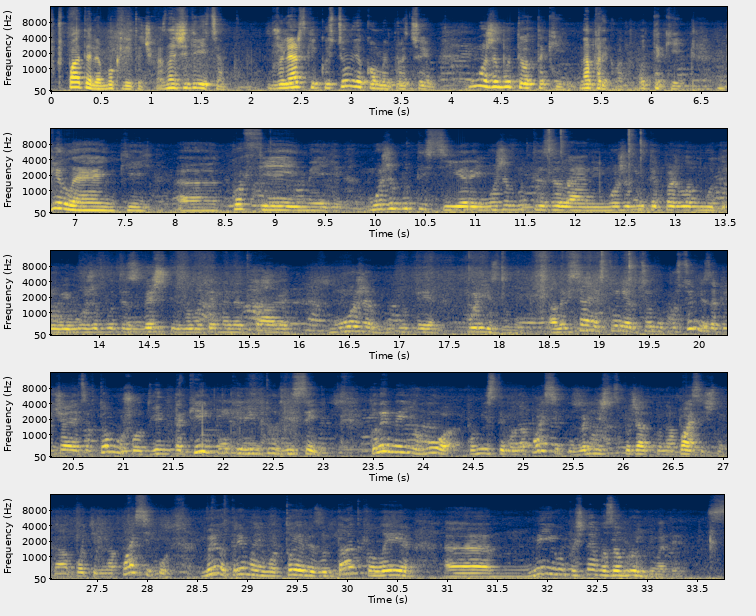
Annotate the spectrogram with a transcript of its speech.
Шпатель або кліточка. Значить, дивіться, бджолярський костюм, в якому ми працюємо, може бути от такий. Наприклад, от такий. Біленький, е, кофейний, може бути сірий, може бути зелений, може бути перламутровий, може бути з вишити золотими нитками, може бути по-різному. Але вся історія в цьому костюмі заключається в тому, що от він такий, поки він тут висить. Коли ми його помістимо на пасіку, верніше спочатку на пасічника, а потім на пасіку, ми отримаємо той результат, коли ми його почнемо забруднювати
